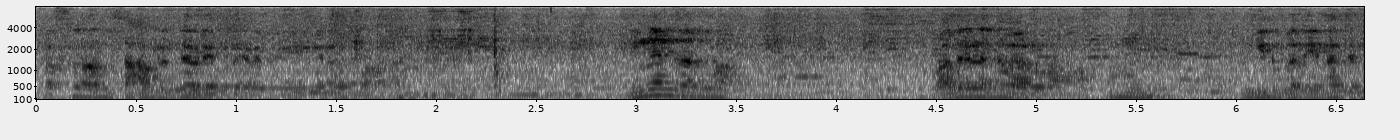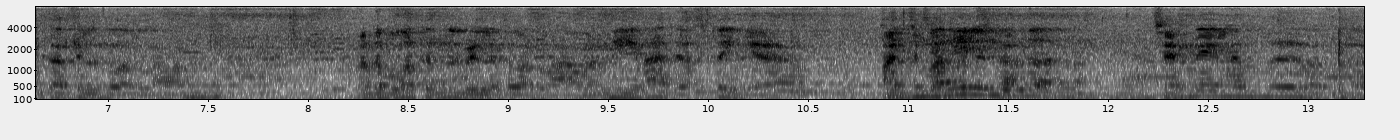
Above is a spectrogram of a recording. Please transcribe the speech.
ஃபஸ்ட்டு வந்து சாப்பிட்டு அப்படியே எங்கே எங்கேருந்து வரலாம். மதுரையிலேருந்து வரலாம். இங்கிட்டு பார்த்தீங்கன்னா தென்காசிலேருந்து வரலாம். அந்த பக்கம் திருநெல்வேலியிலேருந்து வரலாம். வந்தீங்கன்னா ஜஸ்ட் இங்கே பஞ்சு சென்னையிலேருந்து கூட மார்க்கெட் வரலாம் சென்னையிலேருந்து வந்து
